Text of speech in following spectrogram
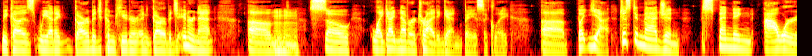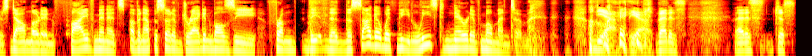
because we had a garbage computer and garbage internet. Um, So, like, I never tried again, basically. Uh, but yeah, just imagine spending hours downloading five minutes of an episode of Dragon Ball Z from the, the, the saga with the least narrative momentum. Yeah, Like- yeah. That is that is just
